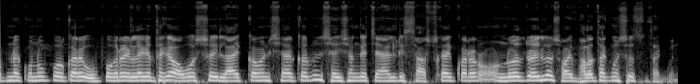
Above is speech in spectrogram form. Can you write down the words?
আপনার কোনো প্রকার উপকারে লেগে থাকে অবশ্যই লাইক, কমেন্ট, শেয়ার করবেন। সেই সঙ্গে চ্যানেলটি সাবস্ক্রাইব করার অনুরোধ রইল। সবাই ভালো থাকবেন, সুস্থ থাকবেন।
